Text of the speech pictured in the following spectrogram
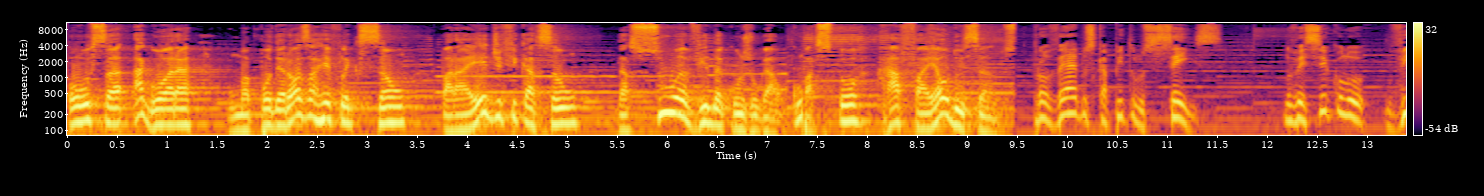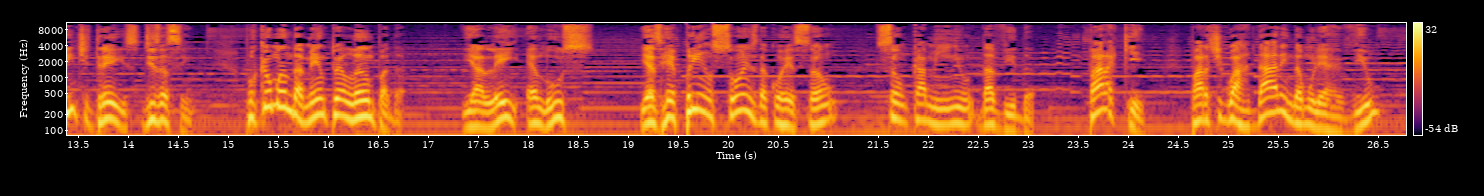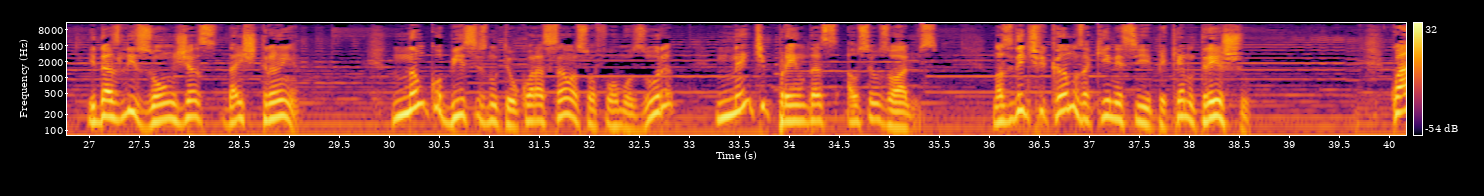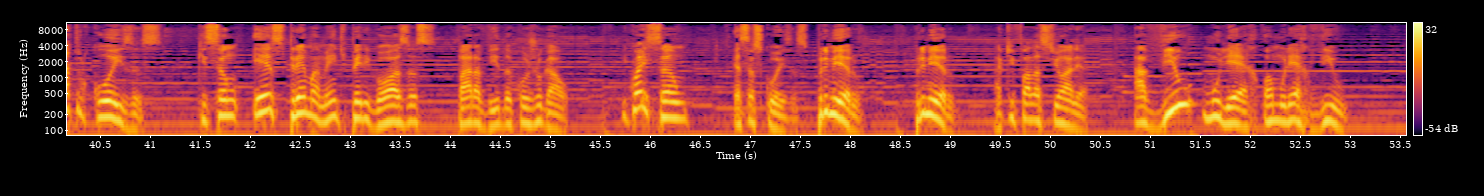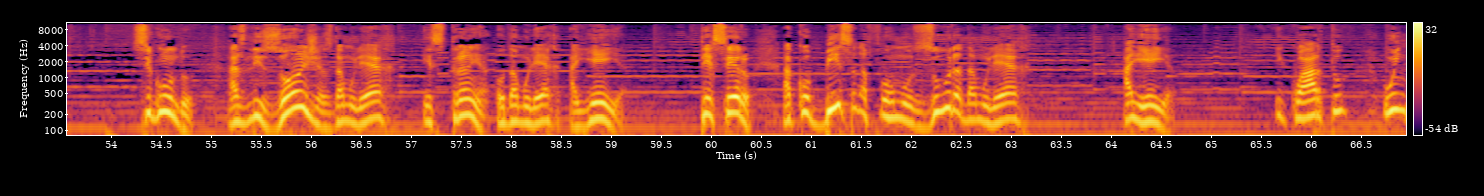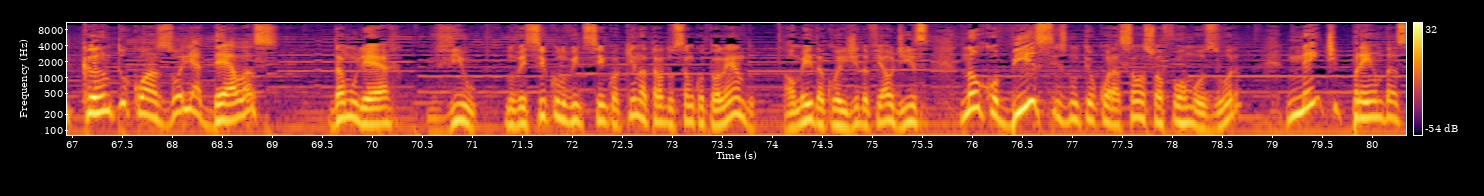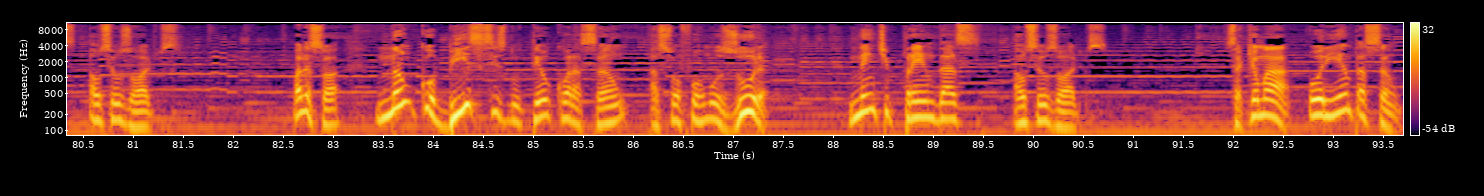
Ouça agora uma poderosa reflexão para a edificação da sua vida conjugal com o pastor Rafael dos Santos. Provérbios capítulo 6, no versículo 23, diz assim: Porque o mandamento é lâmpada, e a lei é luz, e as repreensões da correção são caminho da vida. Para quê? Para te guardarem da mulher vil e das lisonjas da estranha. Não cobices no teu coração a sua formosura, nem te prendas aos seus olhos. Nós identificamos aqui nesse pequeno trecho quatro coisas que são extremamente perigosas para a vida conjugal. E quais são essas coisas? Primeiro, primeiro, aqui fala assim, olha, a vil mulher ou a mulher vil. Segundo, as lisonjas da mulher estranha ou da mulher alheia. Terceiro, a cobiça da formosura da mulher alheia. E quarto, o encanto com as olhadelas da mulher vil. No versículo 25 aqui, na tradução que eu estou lendo, Almeida Corrigida Fiel diz: Não cobices no teu coração a sua formosura, nem te prendas aos seus olhos. Olha só, não cobices no teu coração a sua formosura, nem te prendas aos seus olhos. Isso aqui é uma orientação,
